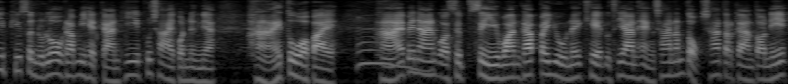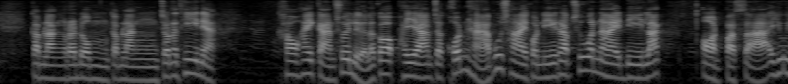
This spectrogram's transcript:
ที่พิษณุโลกครับมีเหตุการณ์ที่ผู้ชายคนหนึ่งเนี่ยหายตัวไป หายไปนานกว่า 14 วันครับ ไปอยู่ในเขตอุทยานแห่งชาติน้ำตกชาติตรการตอนนี้กำลังระดมกำลังเจ้าหน้าที่เนี่ยเข้าให้การช่วยเหลือ แล้วก็พยายามจะค้นหาผู้ชายคนนี้ครับ ชื่อว่านายดีลักษณ์อ่อนปัสสาอายุ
